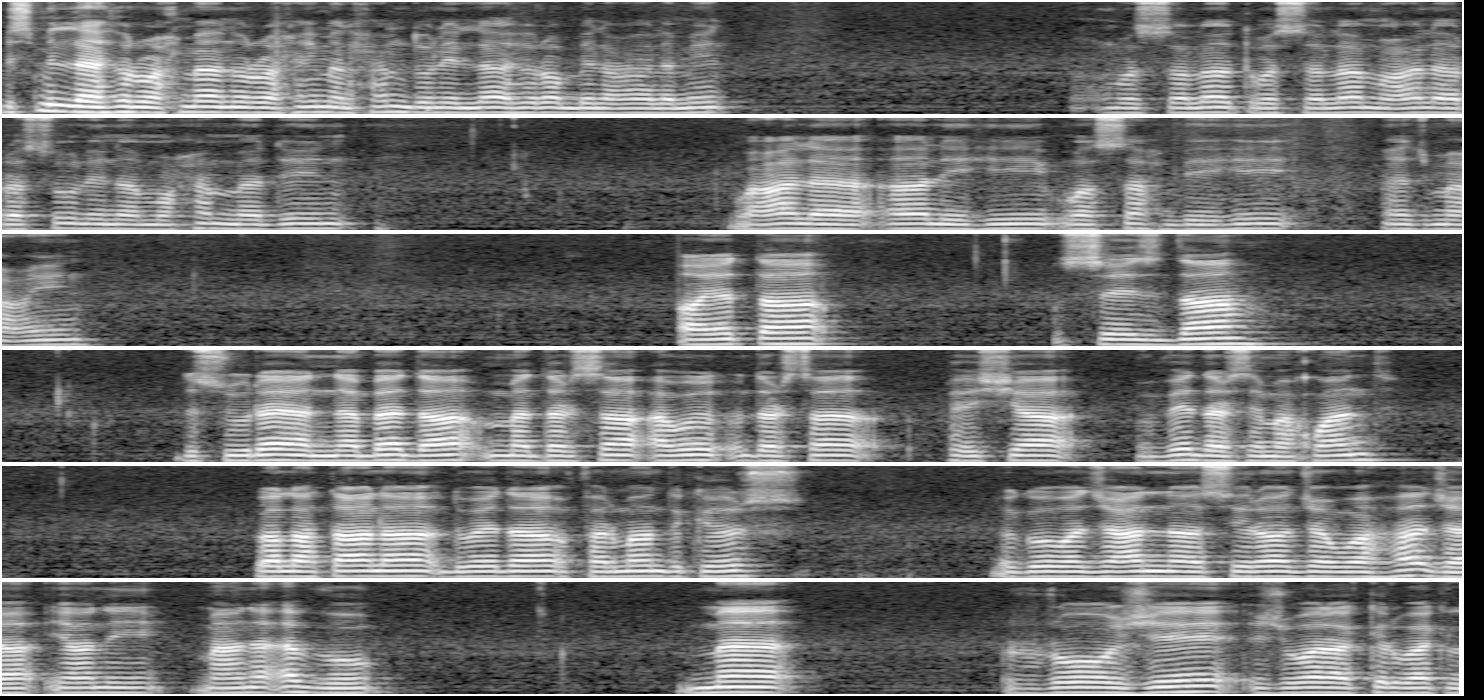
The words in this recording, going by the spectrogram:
بسم الله الرحمن الرحيم الحمد لله رب العالمين والصلاة والسلام على رسولنا محمد وعلى آله وصحبه أجمعين آية سيزدا سورة نبدا مدرسة أو درسة بشياء في درس مخواند Ve Allah Teala duveda ferman dikir. Digo ve cealna siraca ve haca yani mana evvu ma roje jwara kir vek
